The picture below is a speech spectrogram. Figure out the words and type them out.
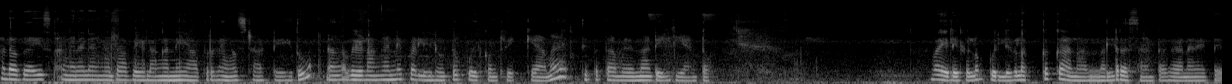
ഹലോ ഗൈസ് അങ്ങനെ ഞങ്ങളുടെ വേളാങ്കണ്ണി യാത്ര ഞങ്ങൾ സ്റ്റാർട്ട് ചെയ്തു. ഞങ്ങൾ വേളാങ്കണ്ണി പള്ളിയിലോട്ട് പോയിക്കൊണ്ടിരിക്കുകയാണ്. ഇതിപ്പോൾ തമിഴ്നാട് ഏരിയ കേട്ടോ വയലുകളും പുല്ലുകളൊക്കെ കാണാൻ നല്ല രസമാണ് കേട്ടോ കാണാനായിട്ട്.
